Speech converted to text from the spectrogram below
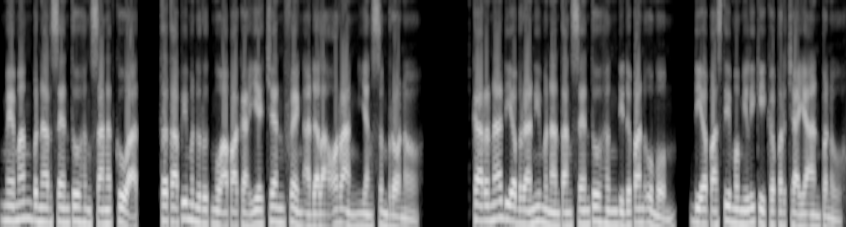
Memang benar Shen Tu Heng sangat kuat, tetapi menurutmu apakah Ye Chen Feng adalah orang yang sembrono? Karena dia berani menantang Sentu Heng di depan umum, dia pasti memiliki kepercayaan penuh.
